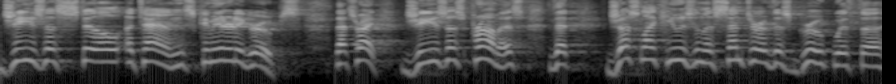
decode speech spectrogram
Jesus still attends community groups. That's right. Jesus promised that just like he was in the center of this group with uh,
